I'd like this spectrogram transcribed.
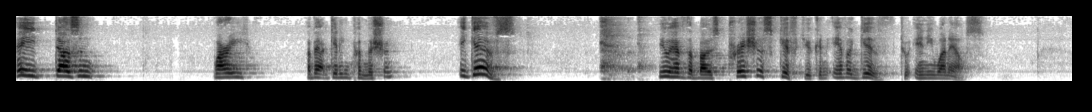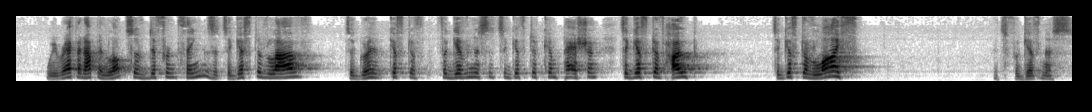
He doesn't worry about getting permission, he gives. You have the most precious gift you can ever give to anyone else. We wrap it up in lots of different things. It's a gift of love, it's a gift of forgiveness, it's a gift of compassion, it's a gift of hope, it's a gift of life. It's forgiveness.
